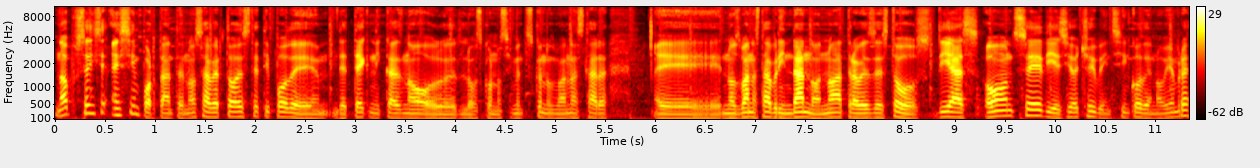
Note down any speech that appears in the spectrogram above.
No, pues es, importante, ¿no? Saber todo este tipo de, técnicas, ¿no? Los conocimientos que nos van a estar, eh, nos van a estar brindando, ¿no? A través de estos días 11, 18 y 25 de noviembre,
